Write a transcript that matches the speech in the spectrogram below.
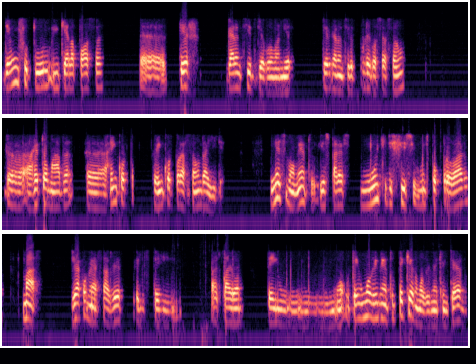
de um futuro em que ela possa ter garantido de alguma maneira, ter garantido por negociação a retomada, a reincorporação da ilha. Nesse momento, isso parece muito difícil, muito pouco provável, mas já começa a haver, eles têm, a Taiwan tem um, um, tem um movimento, um pequeno movimento interno,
